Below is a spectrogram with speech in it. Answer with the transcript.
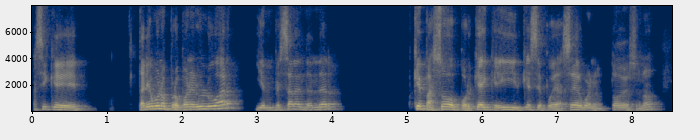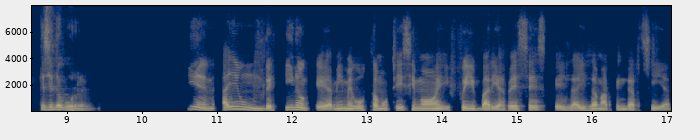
Así que estaría bueno proponer un lugar y empezar a entender qué pasó, por qué hay que ir, qué se puede hacer, bueno, todo eso, ¿no? ¿Qué se te ocurre? Bien, hay un destino que a mí me gusta muchísimo y fui varias veces, que es la isla Martín García.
